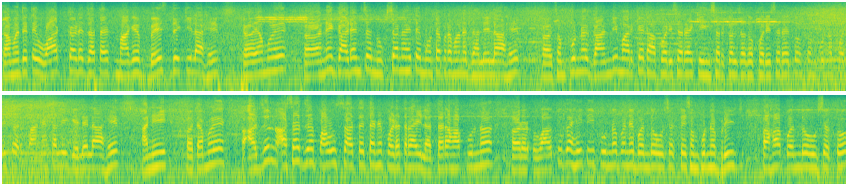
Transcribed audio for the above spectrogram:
त्यामध्ये ते वाटकडे जात आहेत. मागे बेस देखील आहे. यामुळे अनेक गाड्यांचं नुकसान आहे ते मोठ्या प्रमाणात झालेलं आहे. संपूर्ण गांधी मार्केट हा परिसर आहे. किंग सर्कलचा जो परिसर आहे तो संपूर्ण परिसर पाण्याखाली गेलेला आहे. आणि त्यामुळे अजून असाच जर पाऊस सातत्याने पडत राहिला तर हा पूर्ण वाहतूक आहे ती पूर्णपणे बंद होऊ शकते. संपूर्ण ब्रिज हा बंद होऊ शकतो.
